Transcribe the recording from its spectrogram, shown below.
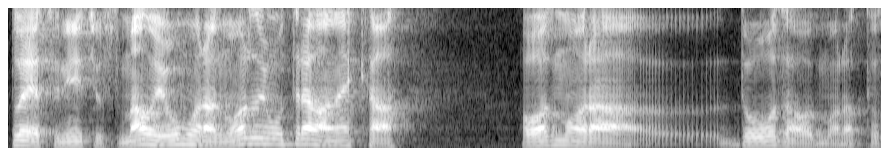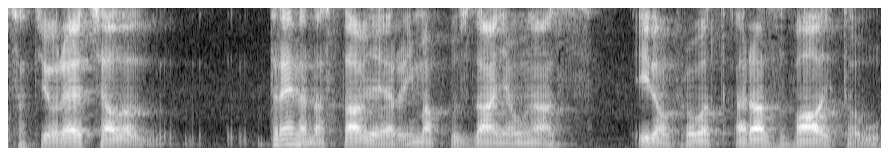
Ples Vinicius malo je umoran, možda bi mu trebala neka odmora, doza odmora, to sam htio reći, ali trener nastavlja jer ima pouzdanja u nas. Idemo probati razvaliti ovu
